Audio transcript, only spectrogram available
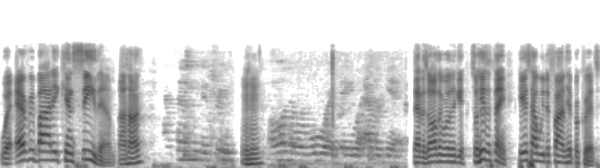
Where everybody can see them. Uh huh. I tell you the truth. Mm-hmm. All the reward they will ever get. That is all they will get. So here's the thing. Here's how we define hypocrites.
